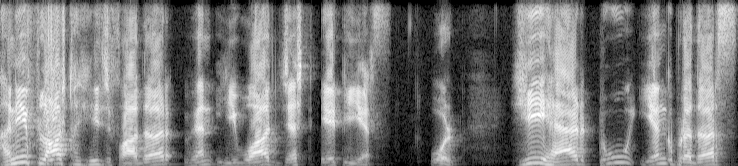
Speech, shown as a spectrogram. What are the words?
Hanif lost his father when he was just 8 years old. He had two young brothers.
